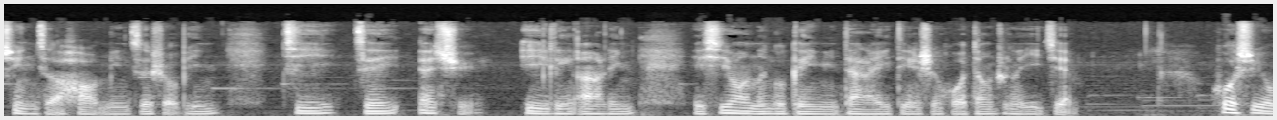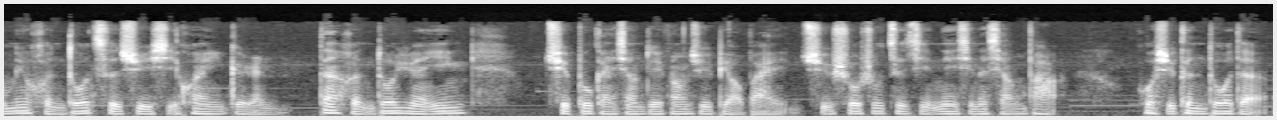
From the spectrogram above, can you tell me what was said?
俊泽浩名字首拼 G Z H。一零二零，也希望能够给你带来一点生活当中的意见。或许我们有很多次去喜欢一个人，但很多原因，却不敢向对方去表白，去说出自己内心的想法。或许更多的，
